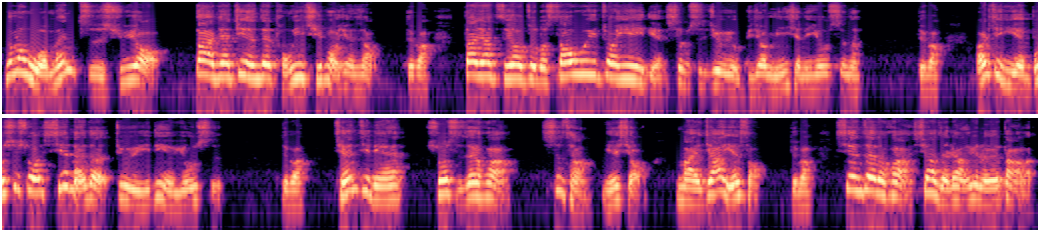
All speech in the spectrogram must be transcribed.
那么我们只需要大家既然在同一起跑线上，对吧？大家只要做的稍微专业一点，是不是就有比较明显的优势呢？对吧？而且也不是说先来的就有一定有优势，对吧？前几年说实在话，市场也小，买家也少，对吧？现在的话，下载量越来越大了，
